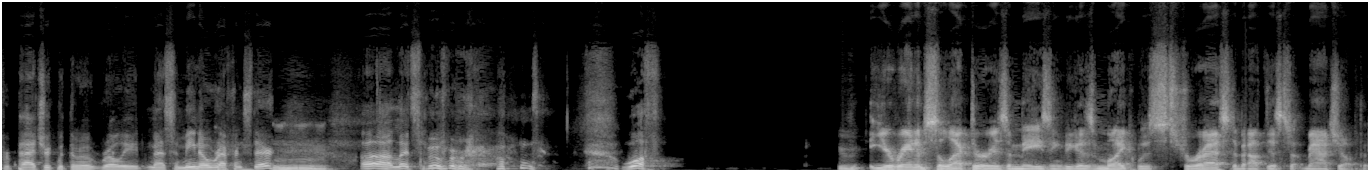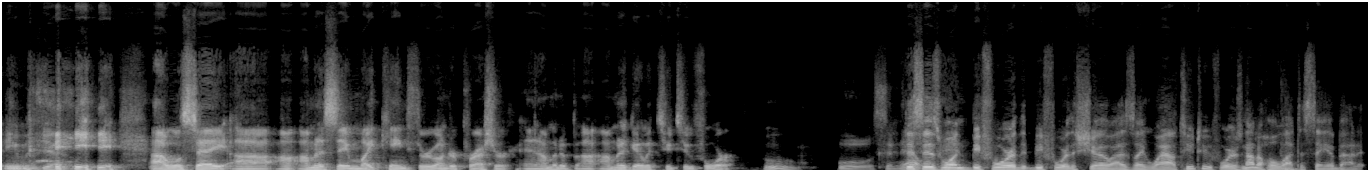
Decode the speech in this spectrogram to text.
for Patrick with the Rollie Massimino reference there. Mm. Uh, let's move around. Woof. Your random selector is amazing because Mike was stressed about this matchup. He- Mm, I will say, uh, I- I'm going to say Mike came through under pressure, and I'm going to I'm going to go with two two four. Ooh. Ooh, so This now- is one before the before the show. I was like, wow, two two four. There's not a whole lot to say about it.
